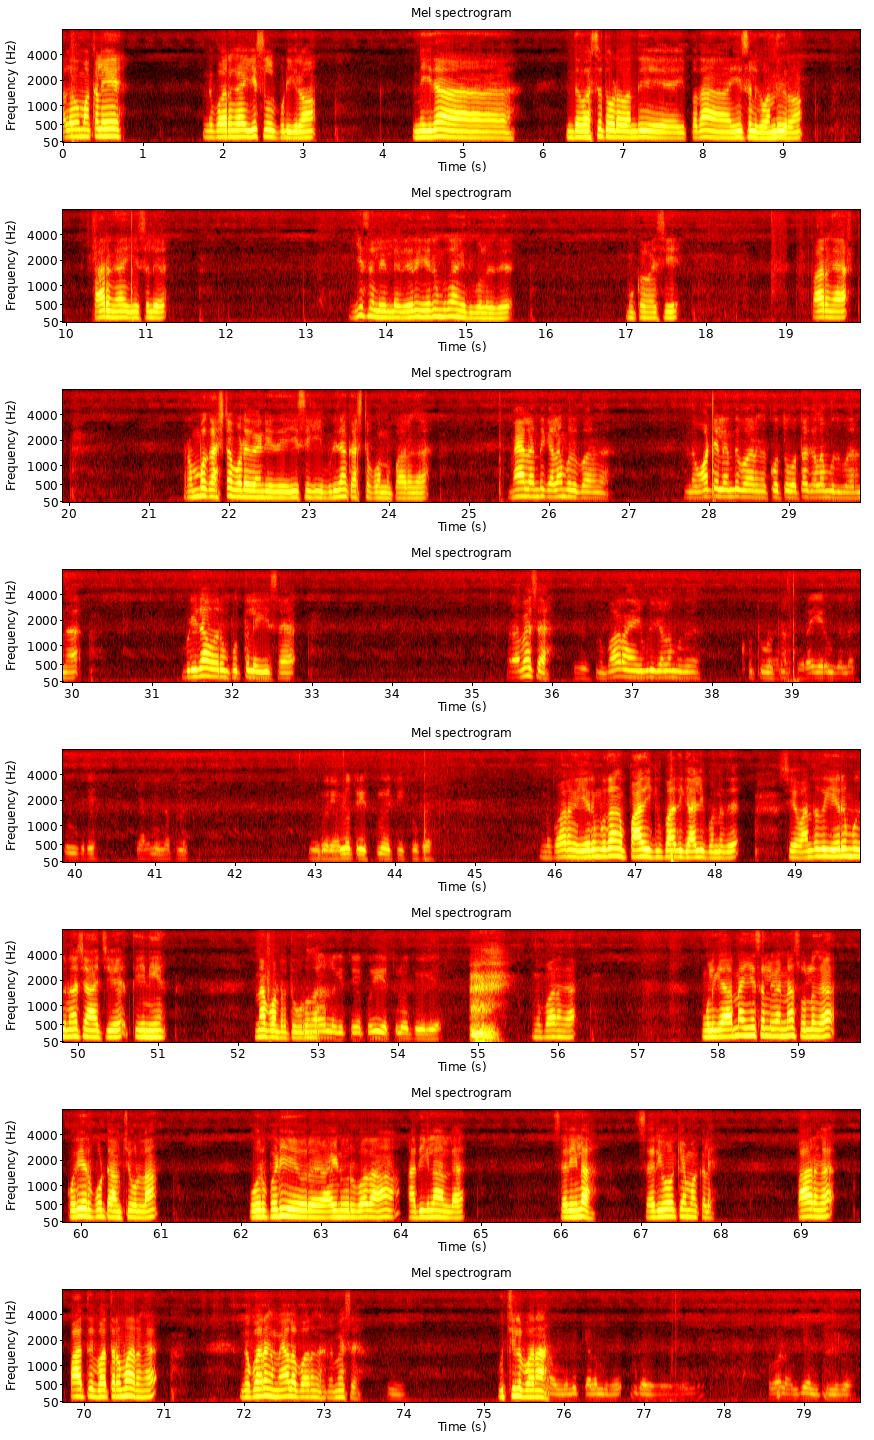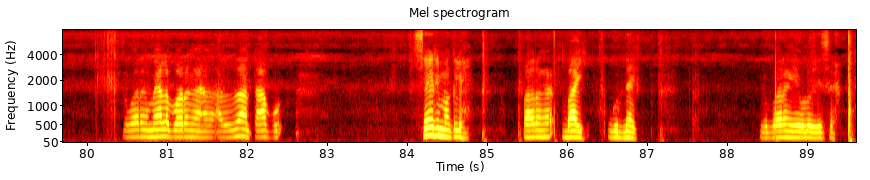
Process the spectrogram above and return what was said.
Hello மக்களே இங்கே பாருங்கள் ஈசல் பிடிக்கிறோம். இன்றைக்கி தான் இந்த வருஷத்தோட வந்து இப்போ தான் ஈசலுக்கு வந்துக்கிறோம். பாருங்கள் ஈசல். ஈசல் இல்லை வெறும் எறும்பு தான் இது போல இது முக்கால்வாசி. பாருங்கள் ரொம்ப கஷ்டப்பட வேண்டியது ஈசிக்கு இப்படி தான் கஷ்டப்படணும் பாருங்கள் மேலேருந்து கிளம்புது பாருங்கள் இந்த ஓட்டையிலேருந்து பாருங்கள் கொத்து கொத்தா கிளம்புது பாருங்கள் இப்படி தான் வரும் புத்தில் ஈசை. ரமேஷா இங்க பாரு எப்படி கிளம்புது கொத்து கொத்தா. ஒரே எறும்பு எல்லாம் தின்னுட்டு கிளம்பி என்ன பண்ணுது இங்கே ஒரு எவ்வளோ த்ரீ ஸ்பூன் வச்சுக்கிட்டு இந்த பாருங்க எறும்பு தான் பாதிக்கு பாதி காலி பண்ணுது. சரி வந்ததுக்கு எறும்புக்குனாச்சும் ஆச்சு தீனி. என்ன பண்ணுறது விடுங்க. போய் எத்துன்னு வந்து வெளியே. இங்கே பாருங்க. உங்களுக்கு யாருன்னா ஈசல் வேணுன்னா சொல்லுங்கள் கொரியர் போட்டு அமுச்சு விடலாம். ஒரு படி ஒரு ஐநூறுரூபா தான். அதிகலாம் இல்லை. சரிங்களா? சரி ஓகே மக்களே. பாருங்கள் பார்த்து பத்திரமா இருங்க. இங்கே பாருங்கள் மேலே பாருங்கள் ரமேஷ். உச்சியில் பாரு கிளம்புது. இங்கே பாருங்கள் மேலே பாருங்கள் அதுதான் டாப்பு. சரி மக்களே பாருங்கள் பாய். Good night. இங்கே பாருங்கள் எவ்வளோ ஈஸியாக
